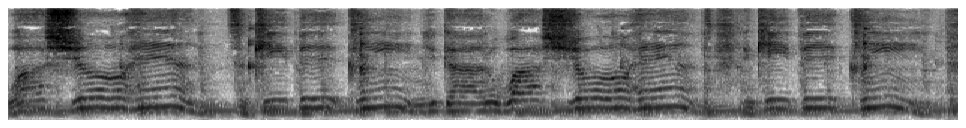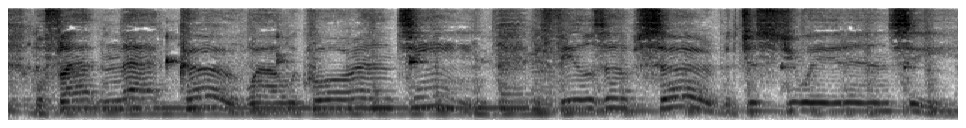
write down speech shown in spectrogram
Wash your hands and keep it clean. You gotta wash your hands and keep it clean. We'll flatten that curve while we quarantine. It feels absurd, but just you wait and see.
